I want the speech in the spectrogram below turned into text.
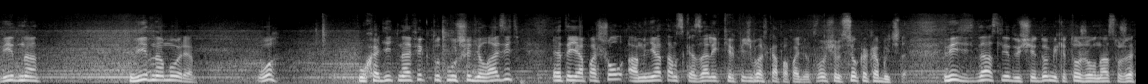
видно, видно море. О, уходить нафиг, тут лучше не лазить. Это я пошел, а меня там сказали, кирпич башка попадет. В общем, все как обычно. Видите, да, следующие домики тоже у нас уже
